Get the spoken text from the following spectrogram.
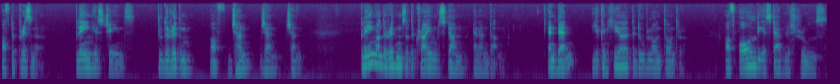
of the prisoner playing his chains to the rhythm of Jan Jan Jan, playing on the rhythms of the crimes done and undone. And then you can hear the double entendre of all the established rules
